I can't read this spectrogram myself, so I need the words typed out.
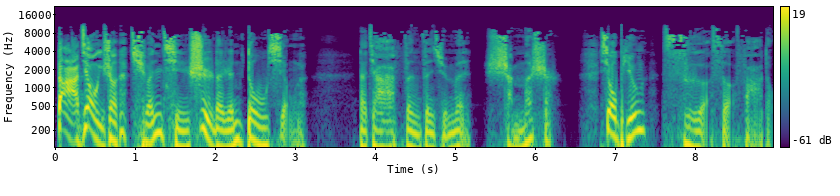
大叫一声，全寝室的人都醒了。大家纷纷询问什么事儿，小平瑟瑟发抖，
